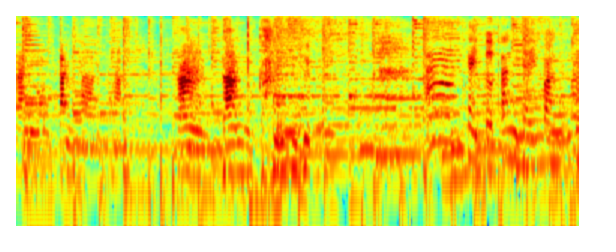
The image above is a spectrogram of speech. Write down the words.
กั้นรถกั้นทางนะคะกังกังกังอ่าไก่ตัวตั้งใจฟังมาก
